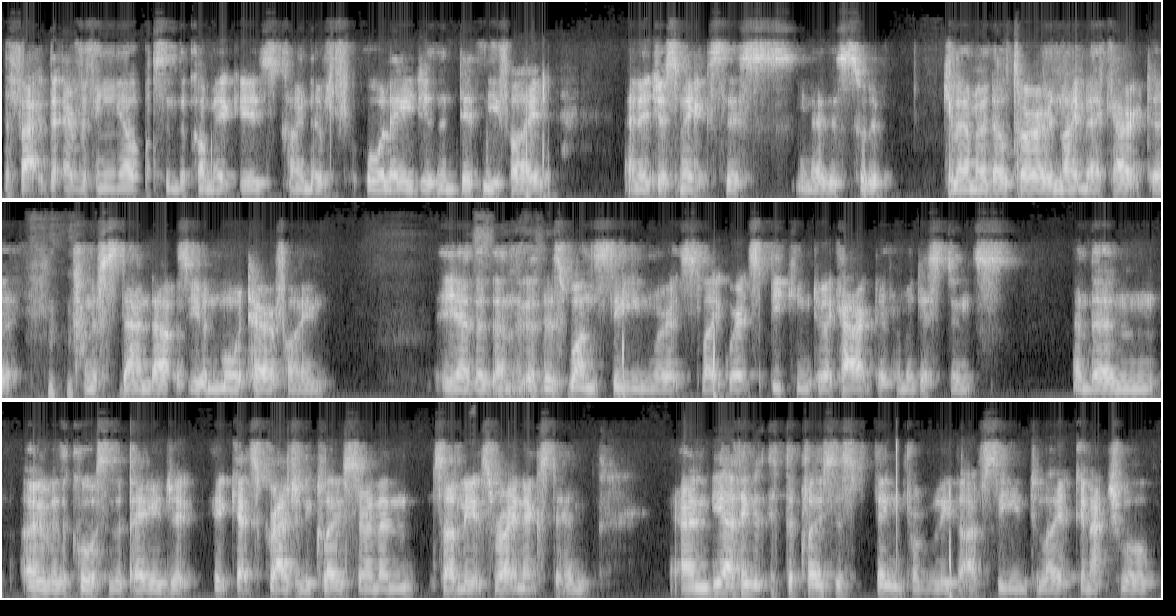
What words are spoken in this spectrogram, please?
the fact that everything else in the comic is kind of all ages and Disneyfied, and it just makes this, you know, this sort of Guillermo del Toro nightmare character kind of stand out as even more terrifying. Yeah, and there's one scene where it's like where it's speaking to a character from a distance, and then over the course of the page, it, it gets gradually closer, and then suddenly it's right next to him. And yeah, I think it's the closest thing probably that I've seen to like an actual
